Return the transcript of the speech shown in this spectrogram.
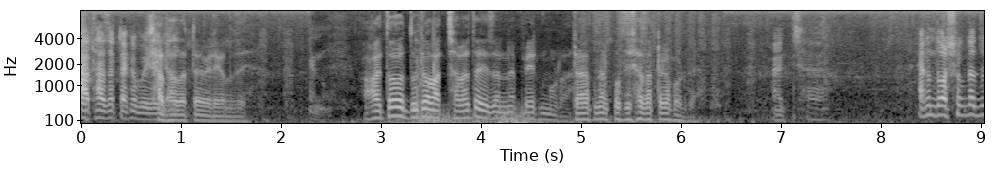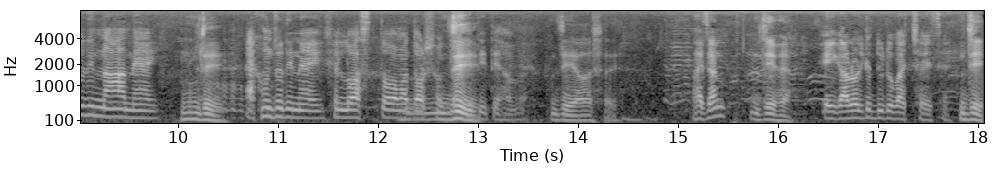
সাত হাজার টাকা বেড়ে সাত গেল। হাজার টাকা বেড়ে গেল জি। হয়তো দুটো বাচ্চা হবে তো এই জন্য পেট মোটা এটা আপনার পঁচিশ হাজার টাকা পড়বে। আচ্ছা। এখন দর্শকরা যদি না নেয় জি। এখন যদি নেয় সে লস তো আমার জি। দর্শকদের দিতে হবে। জি অবশ্যই। ভাইজান? জি ভাইয়া। এই গাড়লটি দুটো বাচ্চা হয়েছে। জি।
